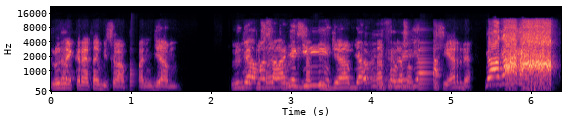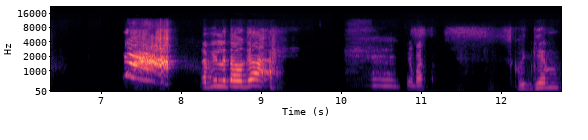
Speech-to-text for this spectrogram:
Lu naik kereta bisa 8 jam. Lu Nggak, naik pesawat masalahnya cuma gini, satu jam. ya, tapi kenapa ya. PCR dah? Gak, gak, gak! Tapi lu tau gak? Apa? Squid Game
